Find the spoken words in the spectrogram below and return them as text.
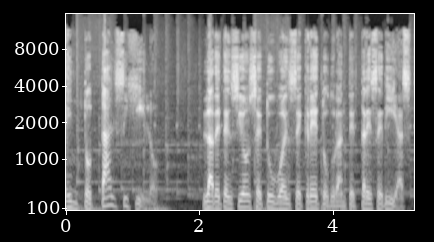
en total sigilo la detención se tuvo en secreto durante 13 días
